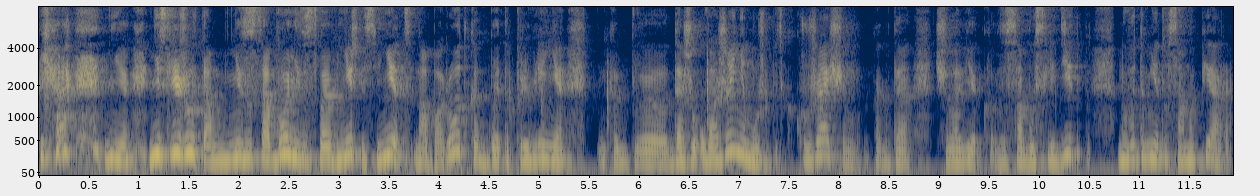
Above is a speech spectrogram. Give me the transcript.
я не, не слежу там ни за собой, ни за своей внешностью. Нет, наоборот, как бы это проявление как бы даже уважения, может быть, к окружающим, когда человек за собой следит. Но в этом нету самопиара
